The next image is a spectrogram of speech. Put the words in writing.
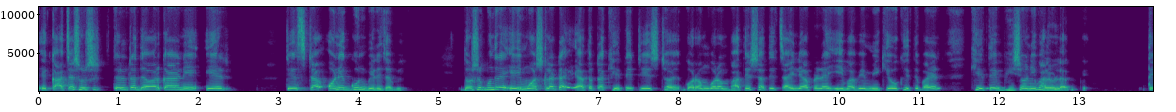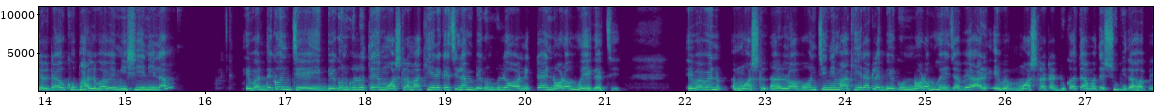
এই কাঁচা সর্ষের তেলটা দেওয়ার কারণে এর টেস্টটা অনেক গুণ বেড়ে যাবে। দর্শক বন্ধুরা, এই মশলাটা এতটা খেতে টেস্ট হয়। গরম গরম ভাতের সাথে চাইলে আপনারা এভাবে মেখেও খেতে পারেন। খেতে ভীষণই ভালো লাগবে। তেলটাও খুব ভালোভাবে মিশিয়ে নিলাম। এবার দেখুন যে এই বেগুনগুলোতে মশলা মাখিয়ে রেখেছিলাম, বেগুনগুলো অনেকটাই নরম হয়ে গেছে। এভাবে মশলা লবণ, চিনি মাখিয়ে রাখলে বেগুন নরম হয়ে যাবে আর মশলাটা ঢুকাতে আমাদের সুবিধা হবে।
